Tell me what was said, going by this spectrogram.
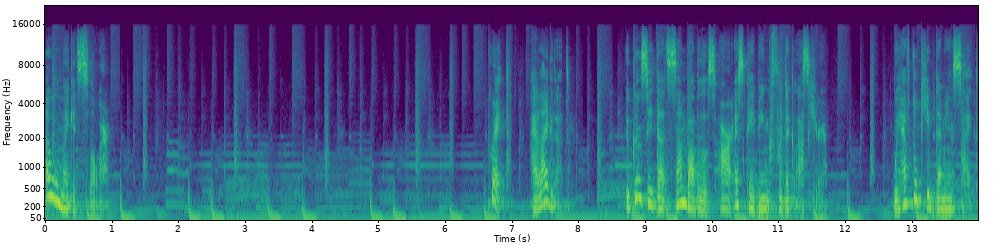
I will make it slower. Great, I like that. You can see that some bubbles are escaping through the glass here. We have to keep them inside.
